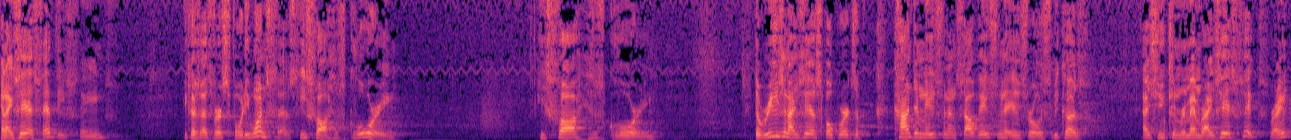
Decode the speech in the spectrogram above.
And Isaiah said these things because, as verse 41 says, he saw his glory. He saw his glory. The reason Isaiah spoke words of condemnation and salvation to Israel is because as you can remember, Isaiah 6, right?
